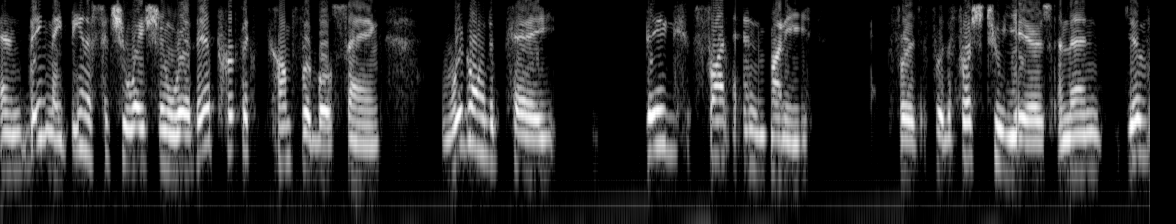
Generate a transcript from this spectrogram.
and they may be in a situation where they're perfectly comfortable saying, "We're going to pay big front end money for for the first two years, and then give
